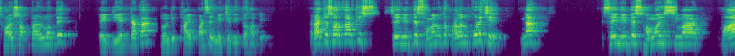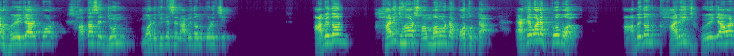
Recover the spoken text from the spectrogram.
ছয় সপ্তাহের মধ্যে এই ডিএর টাকা টোয়েন্টি ফাইভ পার্সেন্ট মিটিয়ে দিতে হবে। রাজ্য সরকার কি সেই নির্দেশ সময় মতো পালন করেছে? না, সেই নির্দেশ সময়সীমার পার হয়ে যাওয়ার পর সাতাশে জুন মডিফিকেশন আবেদন করেছে। আবেদন খারিজ হওয়ার সম্ভাবনাটা কতটা? একেবারে প্রবল। আবেদন খারিজ হয়ে যাওয়ার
